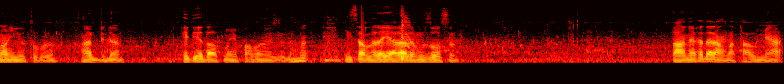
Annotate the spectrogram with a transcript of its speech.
lan YouTube'u. Harbiden. Hediye dağıtmayı falan özledim. İnsanlara yararımız olsun. Daha ne kadar anlatalım ya.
